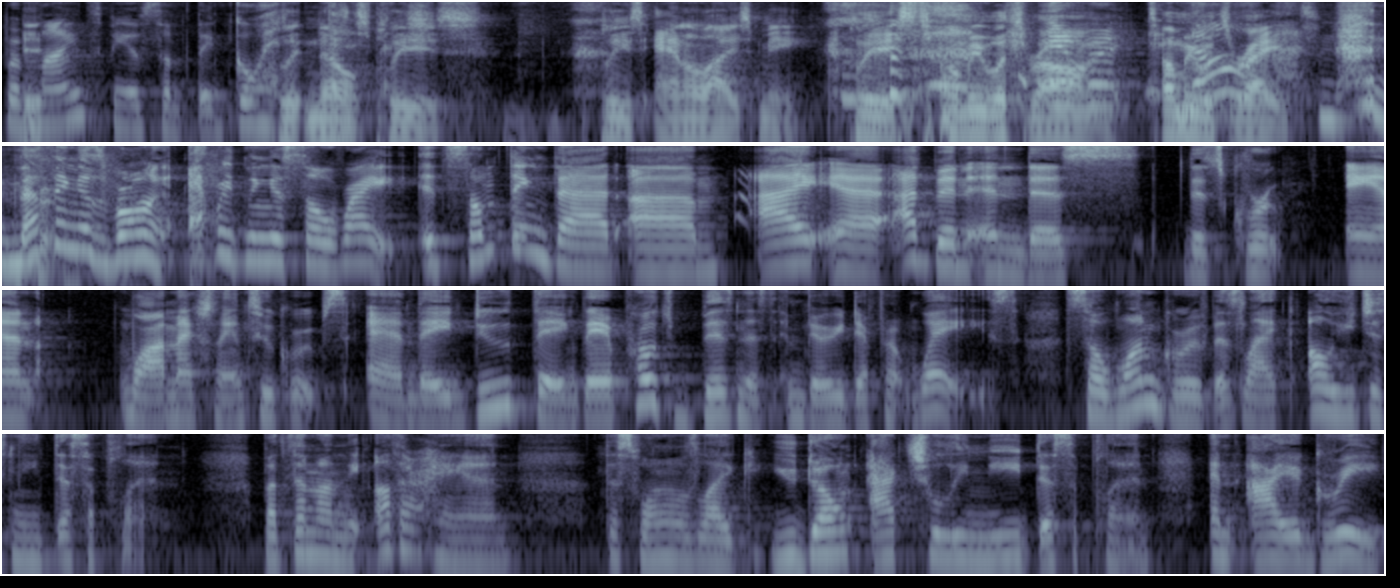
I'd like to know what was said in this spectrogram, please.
reminds me of something. Go ahead. pl- no, please, please analyze me. Please tell me what's wrong. Tell me what's right. n- Nothing is wrong. Everything is so right. It's something that um, I uh, I've been in this this group and well, I'm actually in two groups, and they do think they approach business in very different ways. So one group is like, oh, you just need discipline, but then on the other hand. This woman was like, You don't actually need discipline. And I agree.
